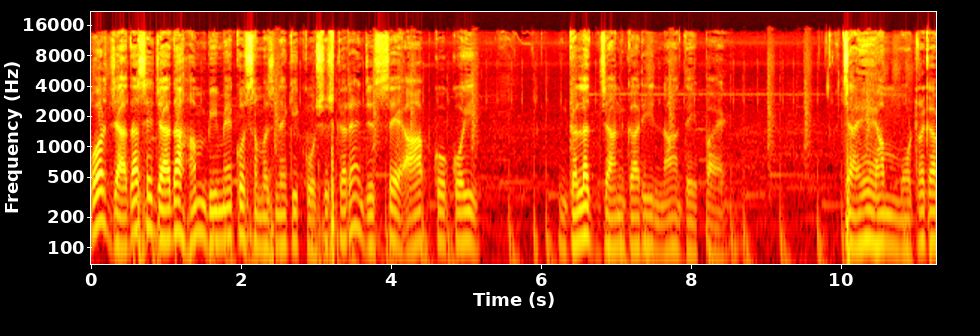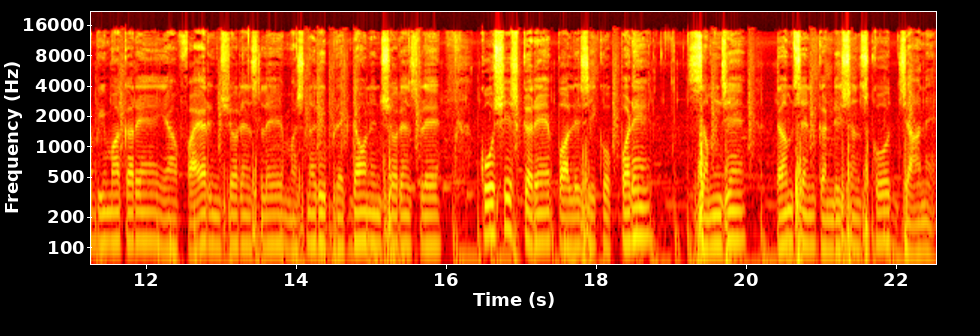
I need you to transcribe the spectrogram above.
और ज़्यादा से ज़्यादा हम बीमे को समझने की कोशिश करें, जिससे आपको कोई गलत जानकारी ना दे पाए। चाहे हम मोटर का बीमा करें या फायर इंश्योरेंस ले मशीनरी ब्रेकडाउन इंश्योरेंस ले, कोशिश करें पॉलिसी को पढ़ें, समझें टर्म्स एंड कंडीशंस को जानें।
